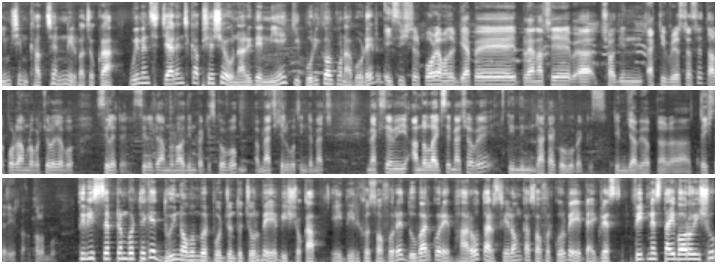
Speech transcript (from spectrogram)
হিমশিম খাচ্ছেন নির্বাচকরা। উইমেন্স চ্যালেঞ্জ কাপ শেষেও নারীদের নিয়ে কি পরিকল্পনা বোর্ডের? এই সিরিজটার পরে আমাদের গ্যাপে প্ল্যান আছে ছয় দিন অ্যাক্টিভ রেস্ট আছে, তারপরে আমরা আবার চলে যাব সিলেটে। সিলেটে আমরা নয় দিন প্র্যাকটিস করব ম্যাচ খেলব, তিনটে ম্যাচ ম্যাক্সিমামই আন্ডার লাইটসে ম্যাচ হবে, তিন দিন ঢাকায় করব প্র্যাকটিস টিম যাবে আপনার তেইশ তারিখে কলম্বো তিরিশ সেপ্টেম্বর থেকে দুই নভেম্বর পর্যন্ত চলবে বিশ্বকাপ। এই দীর্ঘ সফরে দুবার করে ভারত আর শ্রীলঙ্কা সফর করবে টাইগ্রেস। ফিটনেস তাই বড় ইস্যু,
